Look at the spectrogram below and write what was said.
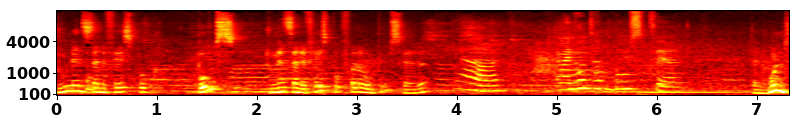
Du nennst deine Facebook Bums? Du nennst deine Facebook-Follower Bumshelde? Ja. Mein Hund hat ein Bumspferd. Dein Hund.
